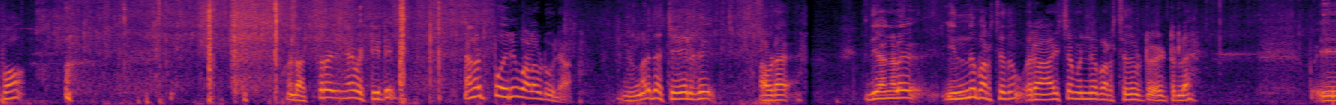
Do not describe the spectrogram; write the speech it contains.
അപ്പോൾ ഉണ്ട് അത്ര ഇങ്ങനെ വെട്ടിയിട്ട് ഞങ്ങളിപ്പോൾ ഒരു വളവിടൂല ഞങ്ങൾ ദച്ചയിലേക്ക് അവിടെ ഇത് ഞങ്ങൾ ഇന്ന് പറിച്ചതും ഒരാഴ്ച മുന്നേ പറിച്ചതും ഇട്ടിട്ടുള്ള ഈ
